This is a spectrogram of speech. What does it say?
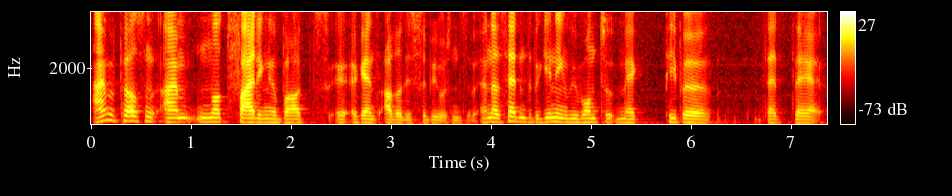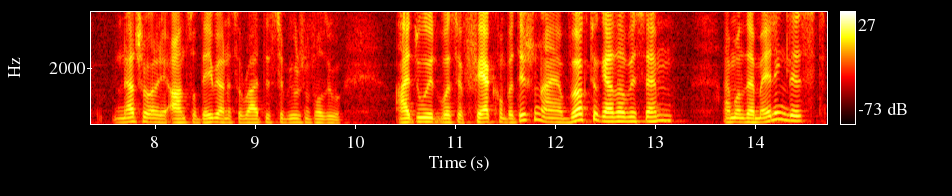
I'm a person, I'm not fighting about uh, against other distributions. And I said in the beginning, we want to make people that they naturally answer Debian is the right distribution for you. I do it with a fair competition. I work together with them. I'm on their mailing list.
